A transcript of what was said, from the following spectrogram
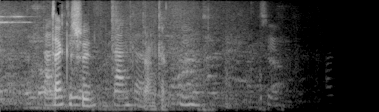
Danke Dankeschön. Danke. Danke.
